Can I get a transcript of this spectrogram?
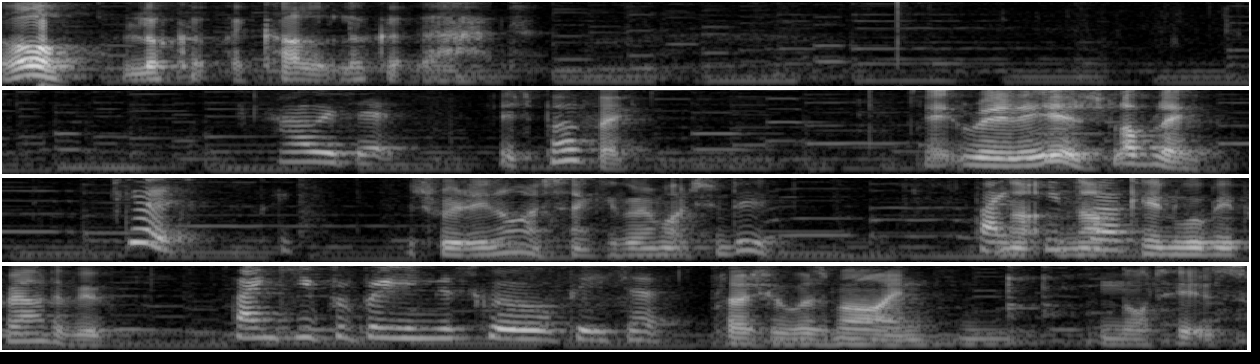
Oh, look at the colour. Look at that. How is it? It's perfect. It really is lovely. Good. It's really nice. Thank you very much indeed. Thank Nut- you for Nutkin will be proud of you. Thank you for bringing the squirrel, Peter. Pleasure was mine, not his.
